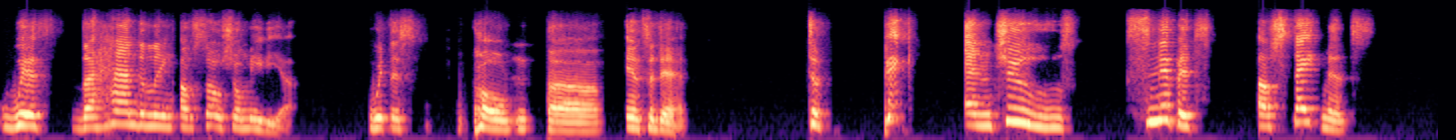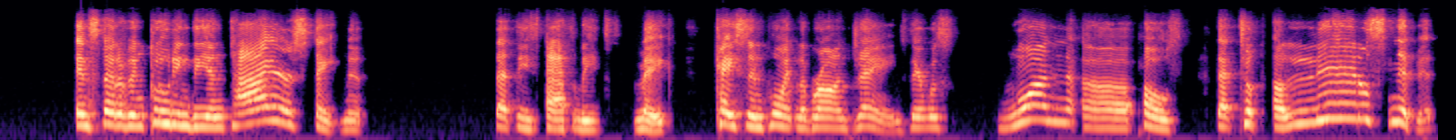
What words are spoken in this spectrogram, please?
with the handling of social media with this whole uh, incident. To pick and choose snippets of statements instead of including the entire statement that these athletes make. Case in point, LeBron James. There was one uh, post that took a little snippet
